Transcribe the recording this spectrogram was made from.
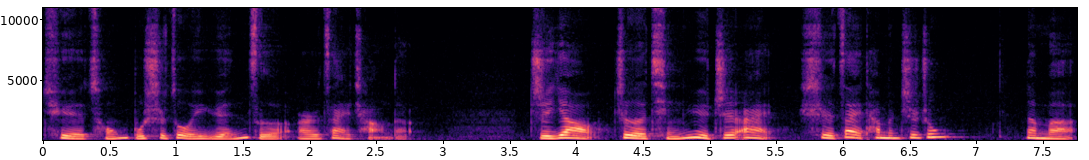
却从不是作为原则而在场的。只要这情欲之爱是在他们之中，那么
